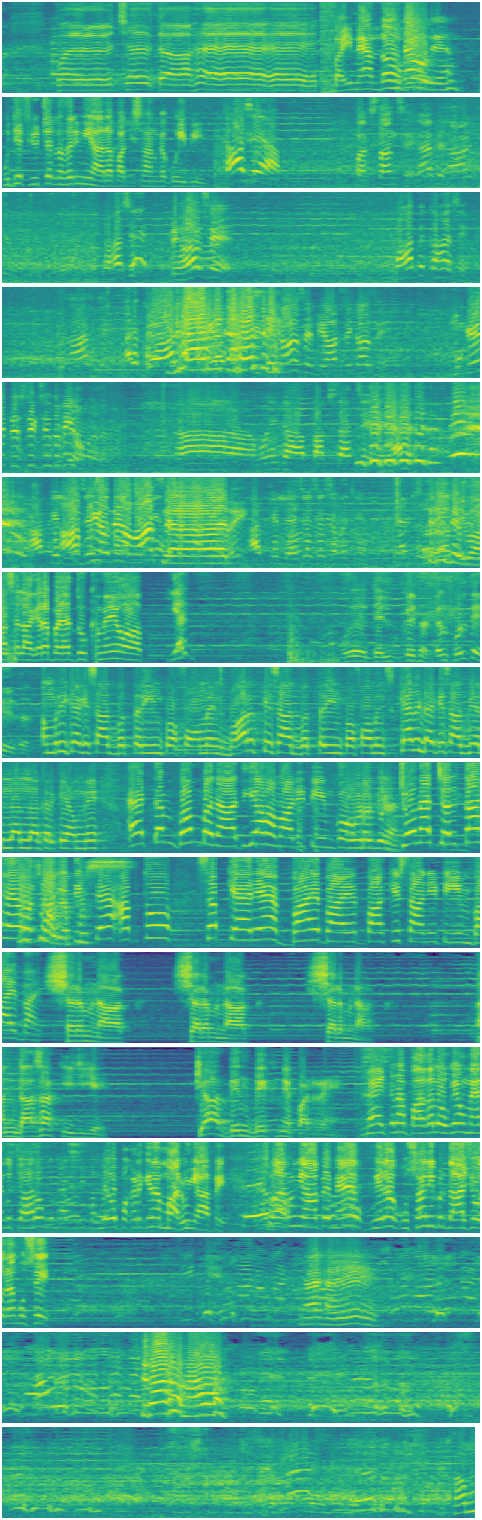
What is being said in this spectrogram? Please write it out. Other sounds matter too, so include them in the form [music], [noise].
पर चलता है। भाई मैं अंधा हो गया हो गया। मुझे फ्यूचर नज़र ही नहीं आ रहा पाकिस्तान का कोई भी। कहाँ से आप? पाकिस्तान से। बिहार से कहाँ से? बिहार से। वहाँ पे कहाँ से? बिहार से। अरे बिहार में कहाँ से? कहाँ से? बिहार से कहाँ से? मुंगेर डिस्ट्रिक्ट से तो नहीं हो? हाँ वही कहा पाकिस्तान से [laughs] आपके आपकी हमने आवाज़ से। यार। आपके लहजे से समझिए। बेइज्जती लग रहा बड़ा दुख में हो आप। यार वो दिल की धड़कन फुल तेज अमेरिका के साथ बदतरीन परफॉर्मेंस भारत के साथ बदतरीन परफॉर्मेंस कनाडा के साथ भी अल्लाह अल्लाह करके हमने एटम बम बना दिया हमारी टीम को। जो ना चलता है और ना दिखता है। अब तो सब कह रहे हैं bye bye Pakistani team bye bye शर्मनाक शर्मनाक। शर्मनाक। अंदाज़ा कीजिए क्या दिन देखने पड़ रहे हैं? मैं इतना पागल हो गया हूँ मैं तो चाह रहा हूँ कि मैं किसी बंदे को पकड़ के ना मारूं यहाँ पे। मारूं यहाँ पे मैं मेरा गुस्सा नहीं बर्दाश्त हो रहा मुझसे। इतना रोना हम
